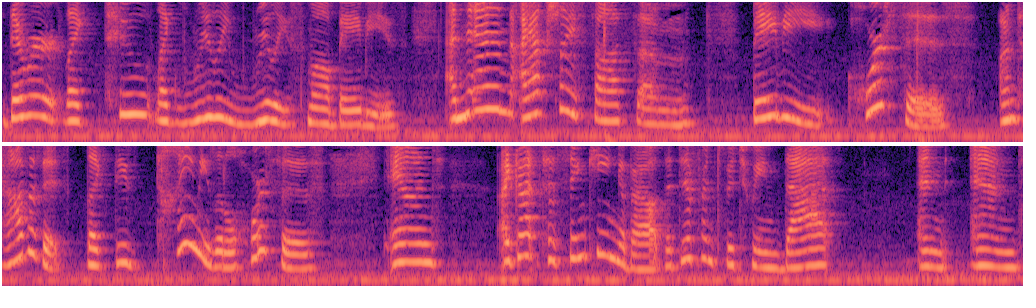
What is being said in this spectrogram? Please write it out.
There were like two like really really small babies and then i actually saw some baby horses on top of it like these tiny little horses. And I got to thinking about the difference between that and and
